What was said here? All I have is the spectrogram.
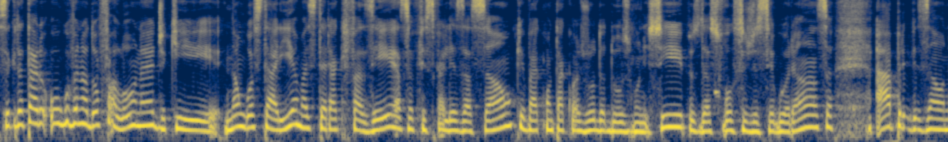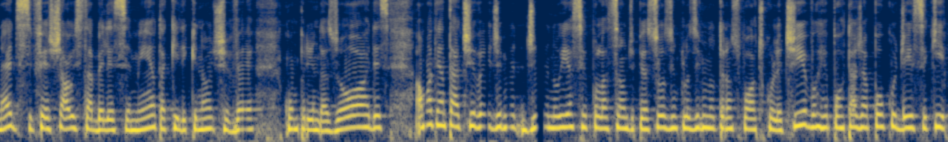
Secretário, o governador falou né, de que não gostaria, mas terá que fazer essa fiscalização, que vai contar com a ajuda dos municípios, das forças de segurança. Há previsão né, de se fechar o estabelecimento, aquele que não estiver cumprindo as ordens. Há uma tentativa de diminuir a circulação de pessoas, inclusive no transporte coletivo. A reportagem há pouco disse que,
